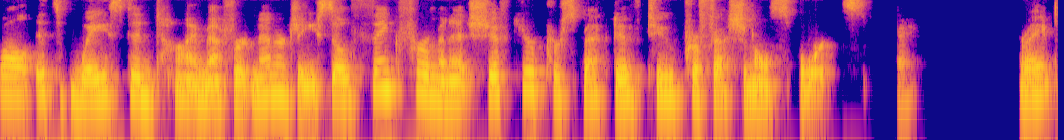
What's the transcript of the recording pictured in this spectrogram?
Well, it's wasted time, effort, and energy. So think for a minute, shift your perspective to professional sports. Okay. Right?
